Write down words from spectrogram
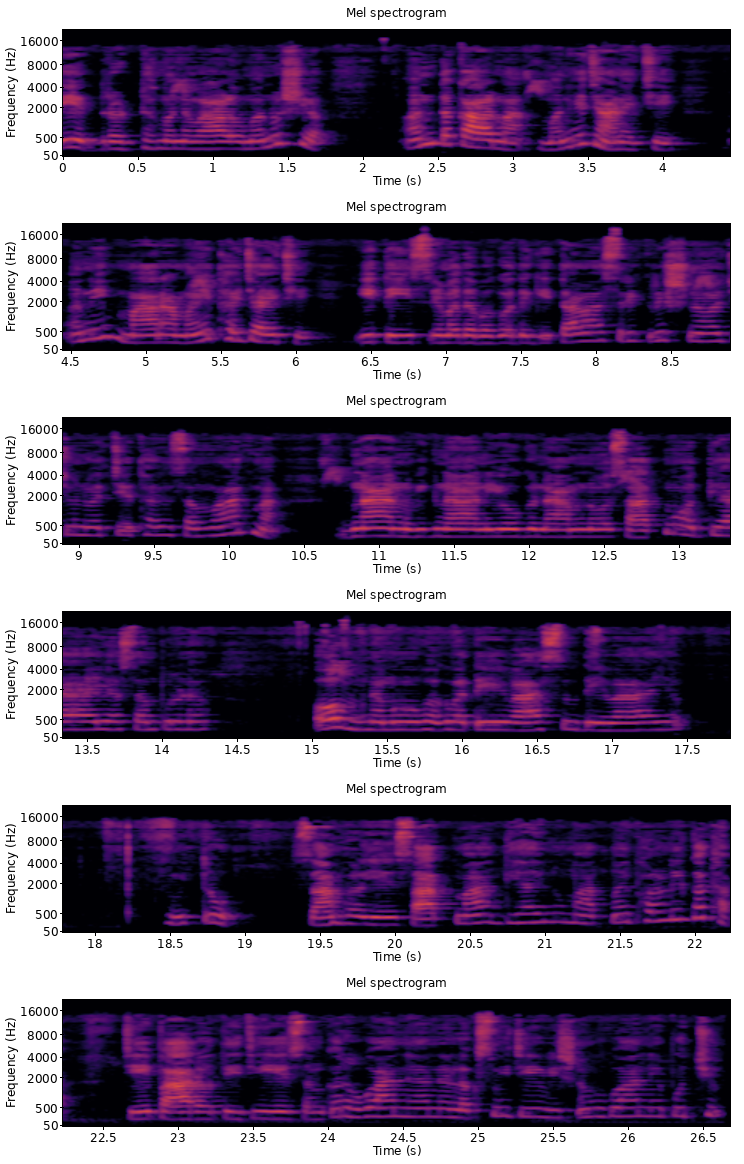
તે દ્રઢ મનવાળો મનુષ્ય અંતકાળમાં મને જાણે છે અને મારામય થઈ જાય છે. ઇતિ શ્રીમદ ભગવદ્ ગીતામાં શ્રી કૃષ્ણ અર્જુન વચ્ચે થયેલ સંવાદમાં જ્ઞાન વિજ્ઞાન યોગ નામનો સાતમો અધ્યાય સંપૂર્ણ. ઓમ નમો ભગવતે વાસુદેવાય. મિત્રો, સાંભળીએ સાતમા અધ્યાયનું મહાત્મય ફળની કથા. જે પાર્વતીજીએ શંકર ભગવાનને અને લક્ષ્મીજીએ વિષ્ણુ ભગવાનને પૂછ્યું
